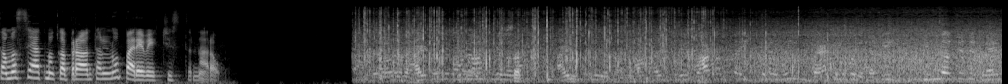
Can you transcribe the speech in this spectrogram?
సమస్యాత్మక ప్రాంతాలను పర్యవేక్షిస్తున్నారు. సార్. అంతా ఇక్కడ పోయి బ్యాక్ వెళ్ళిపోతుంది అది కింద వచ్చేసి డ్రైన్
